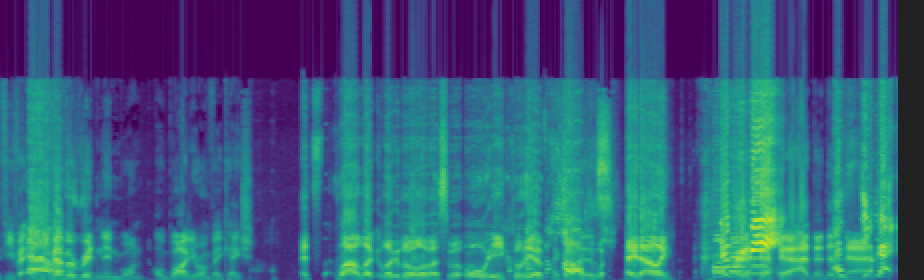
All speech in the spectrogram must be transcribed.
If you've if you've ever ridden in one or while you're on vacation. It's wow. Look, look at all of us. We're all Oh. equally. Oh up- my gosh. Hey, Natalie. Oh, no, me. Add that, doesn't okay.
